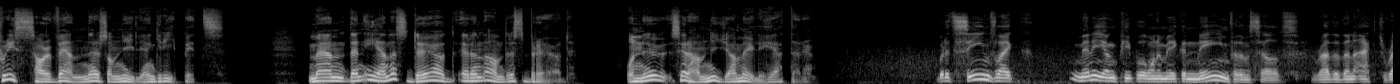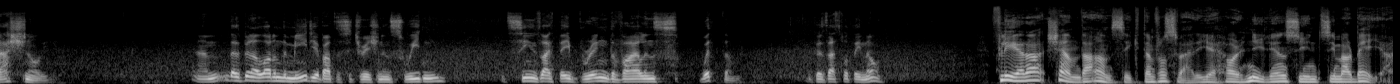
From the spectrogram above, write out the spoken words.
Chris har vänner som nyligen gripits. Men den enes död är den andres bröd. Och nu ser han nya möjligheter. But it seems like many young people want to make a name for themselves rather than act rationally. And there's been a lot in the media about the situation in Sweden. It seems like they bring the violence with them because that's what they know. Flera kända ansikten från Sverige har nyligen synts i Marbella.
